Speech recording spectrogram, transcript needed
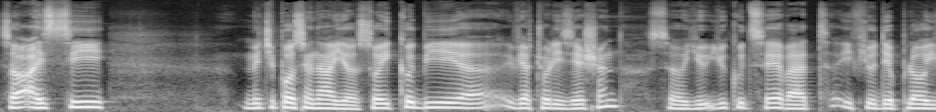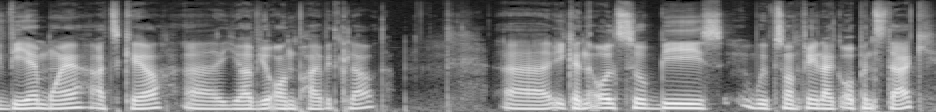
So I see multiple scenarios. So it could be uh, virtualization. So you, you could say that if you deploy VMware at scale, uh, you have your own private cloud. Uh, it can also be with something like OpenStack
